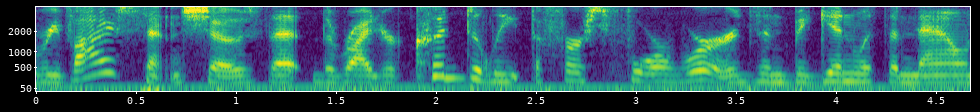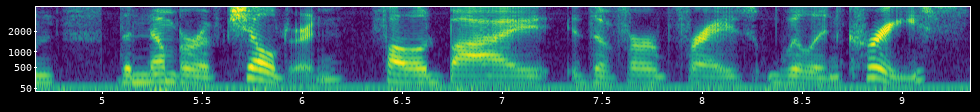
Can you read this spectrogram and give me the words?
revised sentence shows that the writer could delete the first four words and begin with the noun the number of children, followed by the verb phrase will increase,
